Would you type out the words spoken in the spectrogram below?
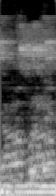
ராமனை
